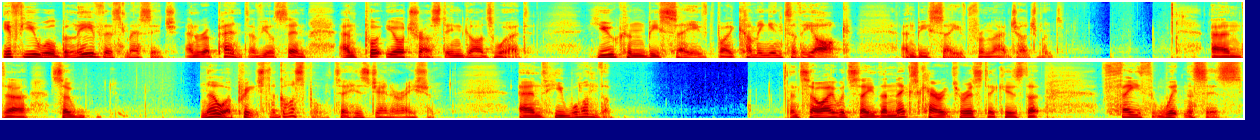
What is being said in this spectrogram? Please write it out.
If you will believe this message and repent of your sin and put your trust in God's word, you can be saved by coming into the ark and be saved from that judgment. And uh, so Noah preached the gospel to his generation and he warned them. And so I would say the next characteristic is that faith witnesses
